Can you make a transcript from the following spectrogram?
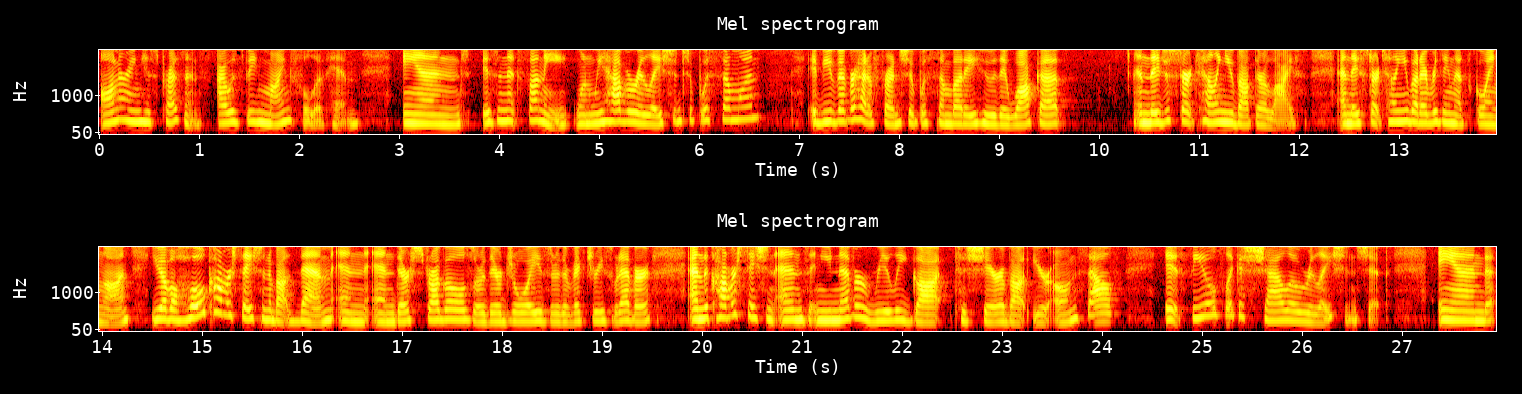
honoring his presence. I was being mindful of him. And isn't it funny when we have a relationship with someone? If you've ever had a friendship with somebody who they walk up and they just start telling you about their life and they start telling you about everything that's going on you have a whole conversation about them and and their struggles or their joys or their victories whatever and the conversation ends and you never really got to share about your own self it feels like a shallow relationship and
